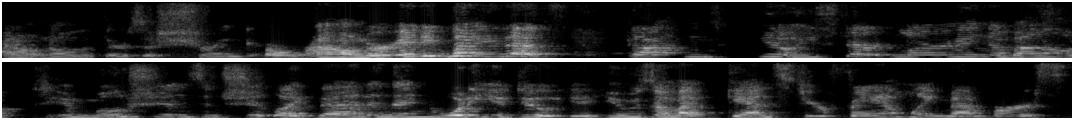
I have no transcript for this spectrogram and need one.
i don't know that there's a shrink around or anybody that's gotten you know you start learning about emotions and shit like that and then what do you do? You use them against your family members.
